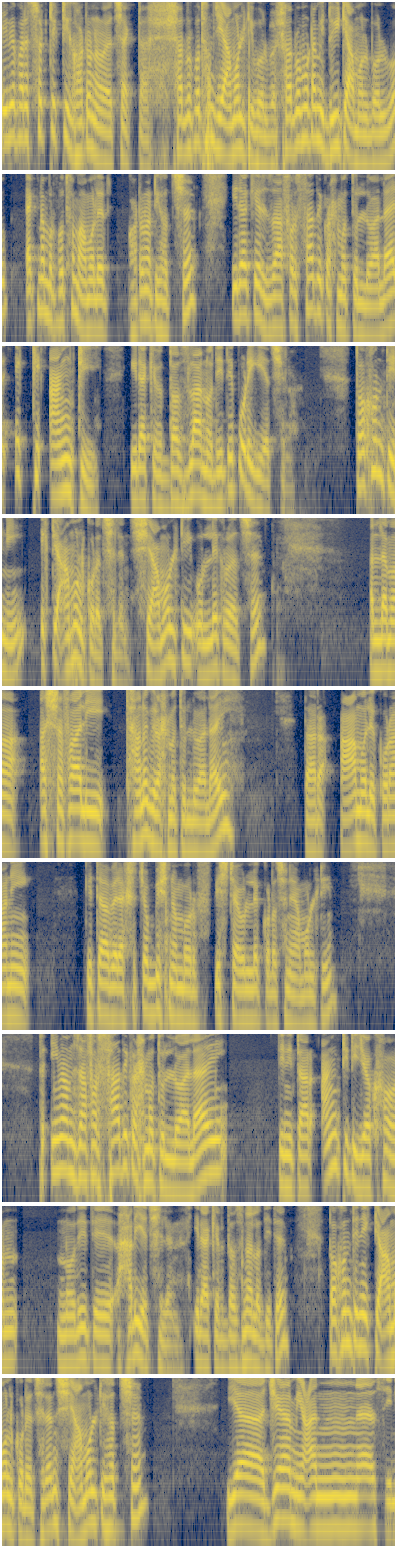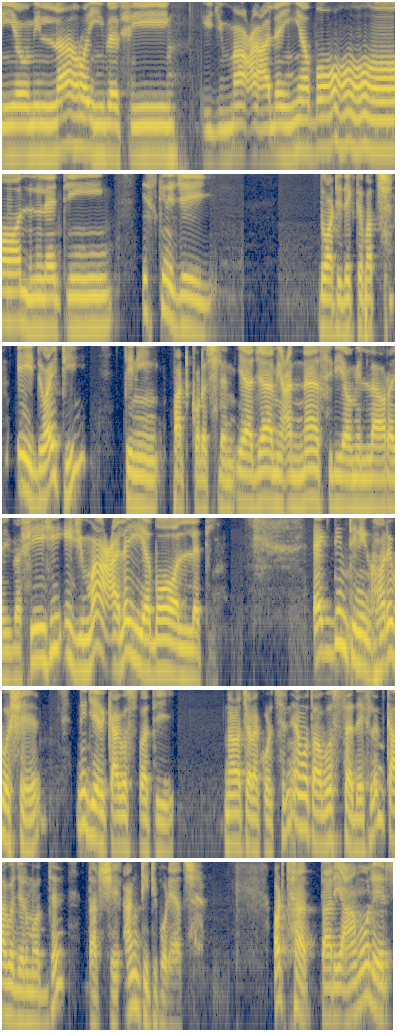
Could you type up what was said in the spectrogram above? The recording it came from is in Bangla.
এই ব্যাপারে ছোট্ট একটি ঘটনা রয়েছে একটা। সর্বপ্রথম যে আমলটি বলব, সর্বমোট আমি দুইটা আমল বলব। এক নম্বর প্রথম আমলের ঘটনাটি হচ্ছে, ইরাকের জাফর সাদেক রহমতুল্লাহ আল্লাহের একটি আংটি ইরাকের দজলা নদীতে পড়ে গিয়েছিল। তখন তিনি একটি আমল করেছিলেন। সে আমলটি উল্লেখ রয়েছে, আল্লামা আশরাফ আলী থানবী রহমতুল্লু আলাই তার আমলে কোরআনী কিতাবের একশো চব্বিশ নম্বর পৃষ্ঠায় উল্লেখ করেছেন এই আমলটি। তো ইমাম জাফর সাদিক রহমতুল্লা আলাই, তিনি তার আংটিটি যখন নদীতে হারিয়েছিলেন, ইরাকের দজনা নদীতে, তখন তিনি একটি আমল করেছিলেন। সে আমলটি হচ্ছে, ইয়া স্ক্রিনে যেই দোয়াটি দেখতে পাচ্ছেন, এই দোয়াইটি তিনি পাঠ করেছিলেন, ইয়া জামি আন্না সিরিয়ামিল্লা রাইবা ফিহি ইজমা আলাইয়া দল্লাতি। একদিন তিনি ঘরে বসে নিজের কাগজপাতি নাড়াচাড়া করছেন, এমতো অবস্থায় দেখলেন কাগজের মধ্যে তার সে আংটিটি পড়ে আছে। অর্থাৎ তার আমলের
